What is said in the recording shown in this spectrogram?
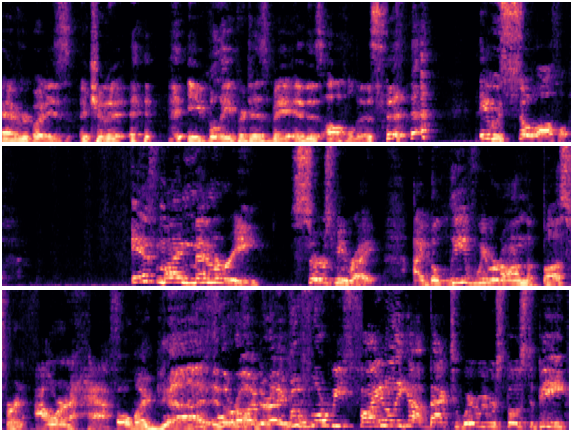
Everybody's gonna equally participate in this awfulness. It was so awful. If my memory serves me right, I believe we were on the bus for an hour and a half. oh my god! in the Before- wrong direction. Before we finally got back to where we were supposed to be,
